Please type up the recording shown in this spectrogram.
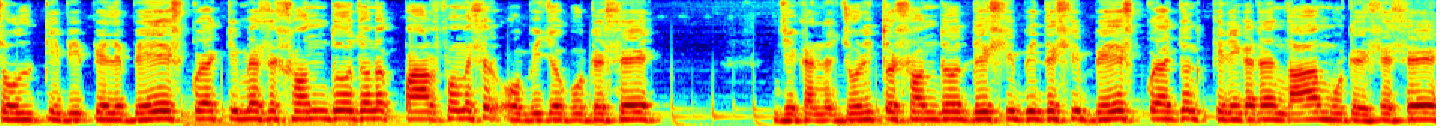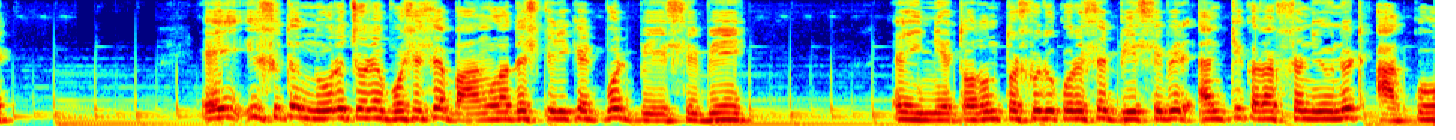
চলতি বিপিএল বেশ কয়েকটি ম্যাচে সন্দেহজনক পারফরমেন্সের অভিযোগ উঠেছে, যেখানে জড়িত সন্দেহ দেশি বিদেশি বেশ কয়েকজন ক্রিকেটারের নাম উঠে এসেছে। এই ইস্যুতে নড়ে চড়ে বসেছে বাংলাদেশ ক্রিকেট বোর্ড বিসিবি এই নিয়ে তদন্ত শুরু করেছে বিসিবির অ্যান্টি কারাপশন ইউনিট আকু।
